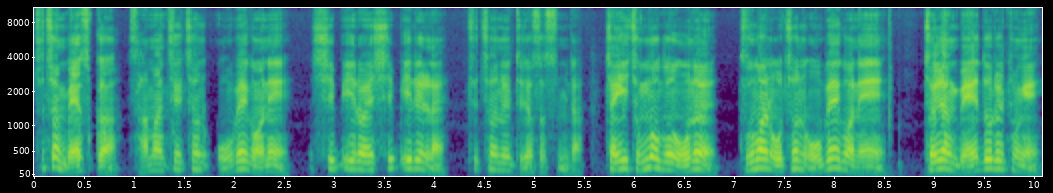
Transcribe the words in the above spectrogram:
추천 매수가 47,500원에 11월 11일 날 추천을 드렸었습니다. 자, 이 종목은 오늘 95,500원에 전량 매도를 통해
